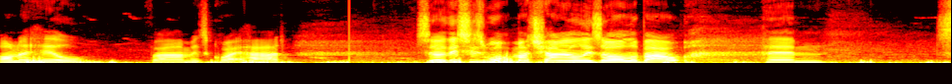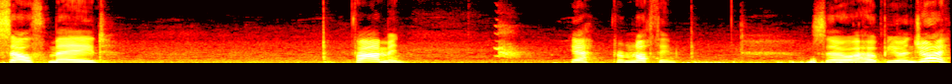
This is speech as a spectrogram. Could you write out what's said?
on a hill farm is quite hard. So this is what my channel is all about. Um, Self-made farming. Yeah, from nothing. So I hope you enjoy.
